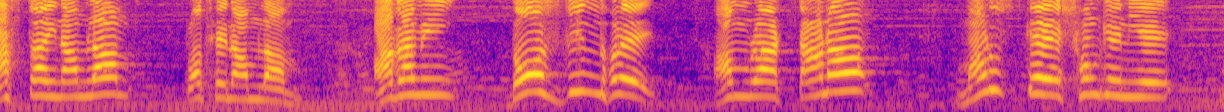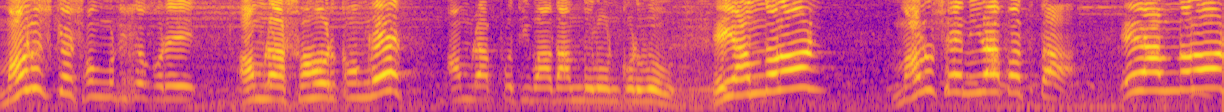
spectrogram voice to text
রাস্তায় নামলাম, পথে নামলাম। আগামী দশ দিন ধরে আমরা টানা মানুষকে সঙ্গে নিয়ে, মানুষকে সংগঠিত করে আমরা শহর কংগ্রেস আমরা প্রতিবাদ আন্দোলন করব। এই আন্দোলন মানুষের নিরাপত্তা, এই আন্দোলন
